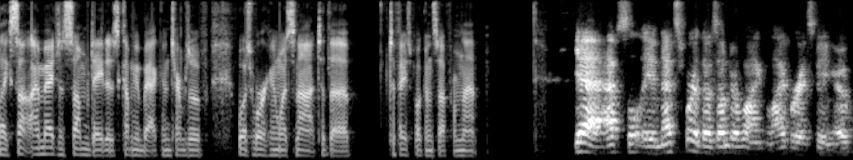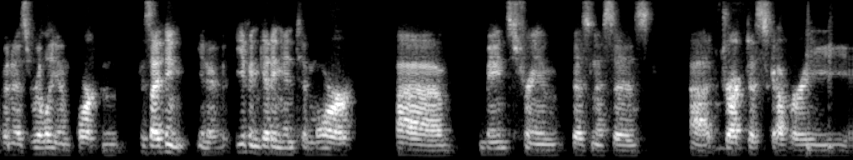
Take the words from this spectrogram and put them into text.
Like i imagine some data is coming back in terms of what's working what's not to the to facebook and stuff from that. Yeah absolutely. And that's where those underlying libraries being open is really important because i think you know even getting into more uh, mainstream businesses uh, drug discovery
